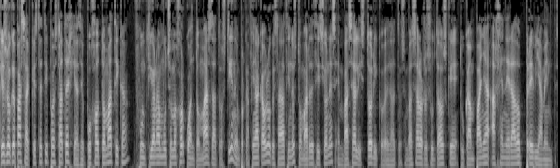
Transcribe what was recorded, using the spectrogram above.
¿Qué es lo que pasa? Que este tipo de estrategias de puja automática funcionan mucho mejor cuanto más datos tienen, porque al fin y al cabo lo que están haciendo es tomar decisiones en base al histórico de datos, en base a los resultados que tu campaña ha generado previamente.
